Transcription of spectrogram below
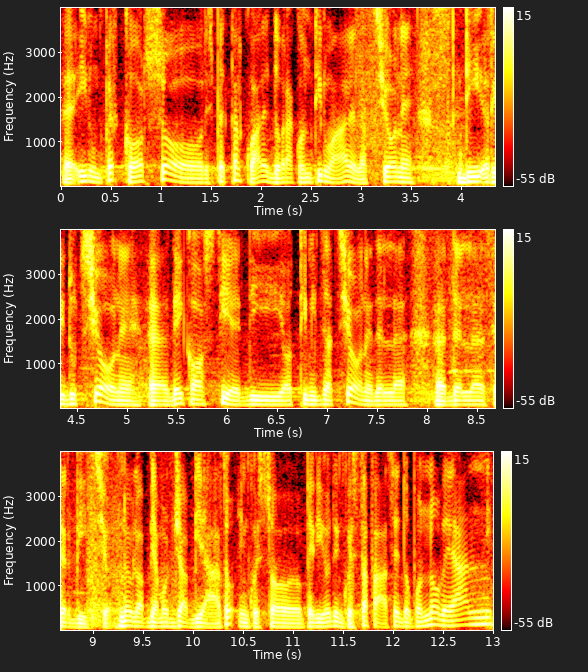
eh, in un percorso rispetto al quale dovrà continuare l'azione di riduzione eh, dei costi e di ottimizzazione del, del servizio. Noi lo abbiamo già avviato in questo periodo, in questa fase, dopo nove anni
